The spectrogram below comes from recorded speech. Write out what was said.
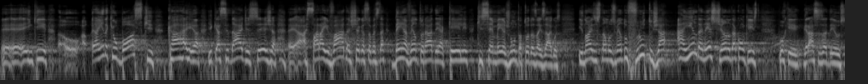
é, é, em que ainda que o bosque caia e que a cidade seja é, a saraivada chega sobre a cidade, bem-aventurado é aquele que semeia junto a todas as águas. E nós estamos vendo o fruto já ainda neste ano da conquista, porque graças a Deus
